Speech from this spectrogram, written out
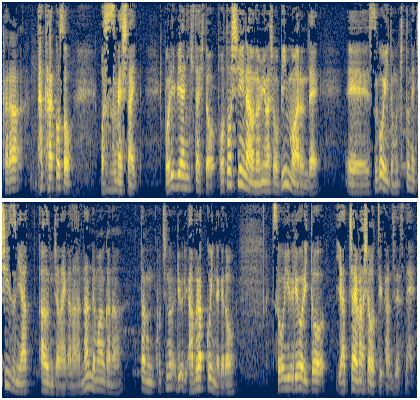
からだからこそおすすめしたい。ボリビアに来た人ポトシーナを飲みましょう。瓶もあるんで、えー、すごいいいと思う。きっとねチーズに合うんじゃないかな。何でも合うかな。多分こっちの料理脂っこいんだけどそういう料理とやっちゃいましょうっていう感じですね。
